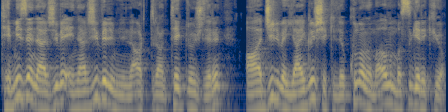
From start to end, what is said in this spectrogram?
Temiz enerji ve enerji verimliliğini arttıran teknolojilerin acil ve yaygın şekilde kullanıma alınması gerekiyor.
